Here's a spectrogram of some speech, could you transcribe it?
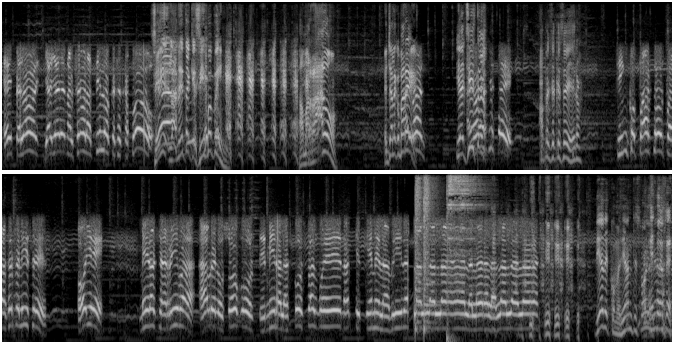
¡Ey, pelón! ¡Ya lleven al feo al asilo que se escapó! Sí, la neta que sí, papi. Amarrado. Échale, compadre. ¿Y el chiste? el chiste. Ah, pensé que ese era. Cinco pasos para ser felices. Oye, mira hacia arriba, abre los ojos y mira las cosas buenas que tiene la vida. La la la la la la la la la. Día de comediantes hoy. Entonces,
